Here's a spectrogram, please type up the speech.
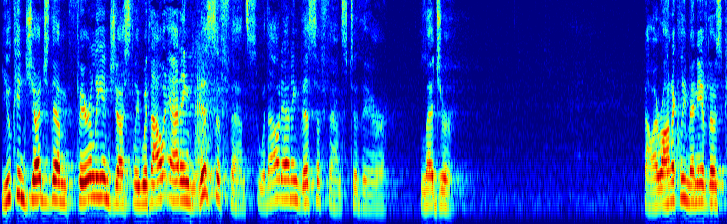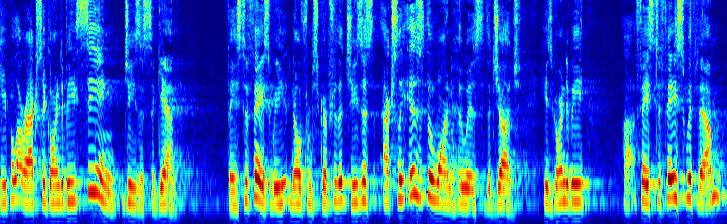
You can judge them fairly and justly without adding this offense, without adding this offense to their ledger. Now, ironically, many of those people are actually going to be seeing Jesus again face to face. We know from Scripture that Jesus actually is the one who is the judge. He's going to be face to face with them.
